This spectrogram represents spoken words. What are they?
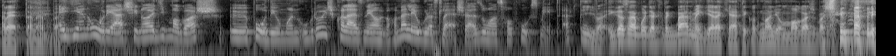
rettenetbe. Egy ilyen óriási nagy, magas ö, pódiumon ugróiskolázni, ahol ha mellé ugrasz, leesel, zuhansz 20 métert. Így van. Igazából gyakorlatilag bármelyik gyerekjátékot nagyon magasba csinálni,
